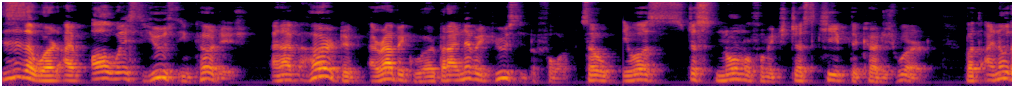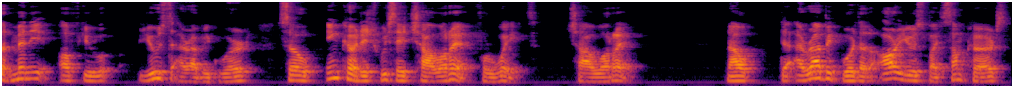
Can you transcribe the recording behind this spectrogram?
This is a word I've always used in Kurdish, and I've heard the Arabic word, but I never used it before. So it was just normal for me to just keep the Kurdish word. But I know that many of you use the Arabic word, so in Kurdish we say chaware for wait. Chaware. Now, the Arabic word that are used by some Kurds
